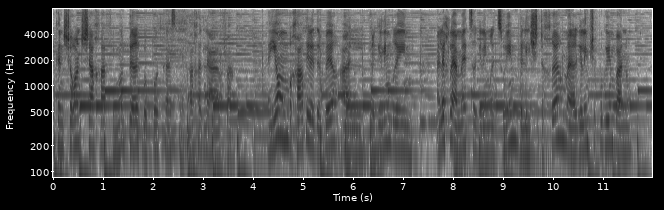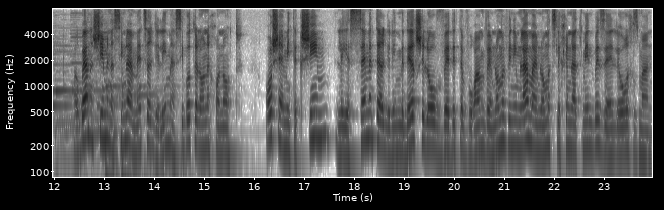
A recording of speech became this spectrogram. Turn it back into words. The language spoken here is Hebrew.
היי, כאן שרון שחף עם עוד פרק בפודקאסט מפחד לאהבה. היום בחרתי לדבר על הרגלים בריאים, על איך לאמץ הרגלים רצויים ולהשתחרר מההרגלים שפוגעים בנו. הרבה אנשים מנסים לאמץ הרגלים מהסיבות הלא נכונות, או שהם מתעקשים ליישם את ההרגלים בדרך שלא עובדת עבורם והם לא מבינים למה הם לא מצליחים להתמיד בזה לאורך זמן.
